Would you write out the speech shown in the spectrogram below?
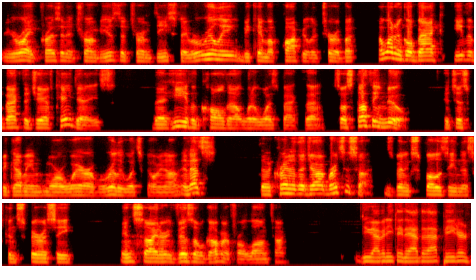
you're right, President Trump used the term deep state. It really became a popular term. But I want to go back, even back to JFK days, that he even called out what it was back then. So it's nothing new. It's just becoming more aware of really what's going on. And that's the credit of the John Birch Society has been exposing this conspiracy, insider, invisible government for a long time. Do you have anything to add to that, Peter?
